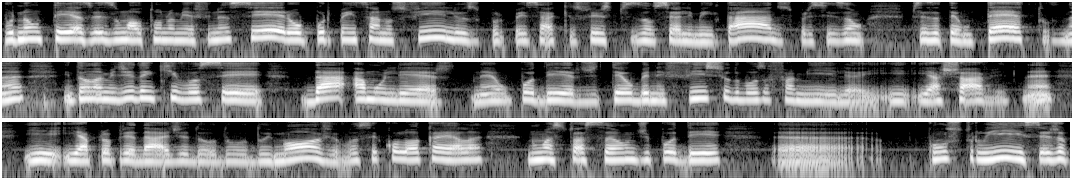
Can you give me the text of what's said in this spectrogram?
por não ter, às vezes, uma autonomia financeira, ou por pensar nos filhos, por pensar que os filhos precisam ser alimentados, precisam precisa ter um teto, né? Então, na medida em que você dá à mulher né, o poder de ter o benefício do Bolsa Família e, e a chave, né, e, e a propriedade do, do, do, imóvel, você coloca ela numa situação de poder uh, construir, seja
